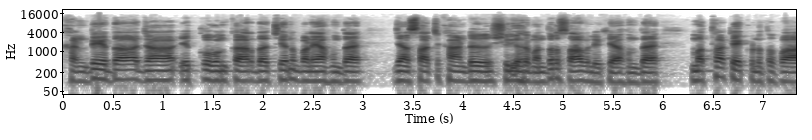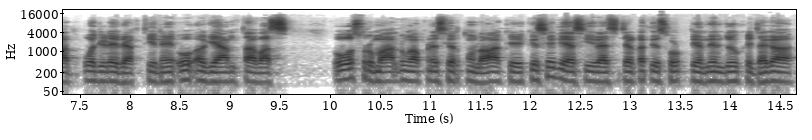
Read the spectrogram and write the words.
ਖੰਡੇ ਦਾ ਜਾਂ ਇੱਕ ਓੰਕਾਰ ਦਾ ਚਿੰਨ੍ਹ ਬਣਿਆ ਹੁੰਦਾ ਹੈ। ਜਾਂ ਸੱਚਖੰਡ ਸ੍ਰੀ ਹਰਮੰਦਰ ਸਾਹਿਬ ਲਿਖਿਆ ਹੁੰਦਾ ਹੈ, ਮੱਥਾ ਟੇਕਣ ਤੋਂ ਬਾਅਦ ਉਹ ਜਿਹੜੇ ਵਿਅਕਤੀ ਨੇ ਉਹ ਅਗਿਆਨਤਾ ਵਸ ਉਸ ਰੁਮਾਲ ਨੂੰ ਆਪਣੇ ਸਿਰ ਤੋਂ ਲਾ ਕੇ ਕਿਸੇ ਵੀ ਐਸੀ ਵੈਸੀ ਜਗ੍ਹਾ ਤੇ ਸੁੱਟ ਦਿੰਦੇ ਨੇ ਜੋ ਕਿ ਜਗ੍ਹਾ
